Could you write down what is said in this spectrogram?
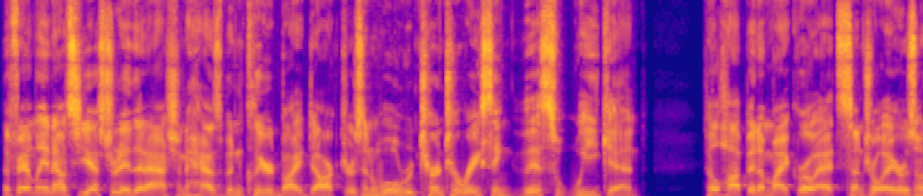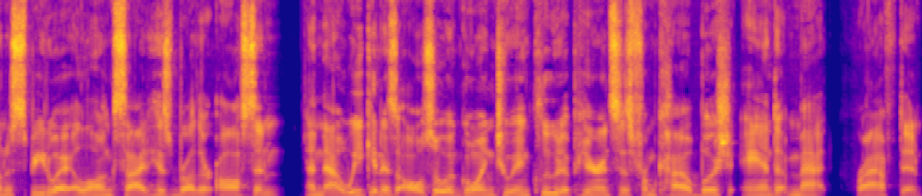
The family announced yesterday that Ashton has been cleared by doctors and will return to racing this weekend. He'll hop in a micro at Central Arizona Speedway alongside his brother Austin. And that weekend is also going to include appearances from Kyle Busch and Matt Crafton.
